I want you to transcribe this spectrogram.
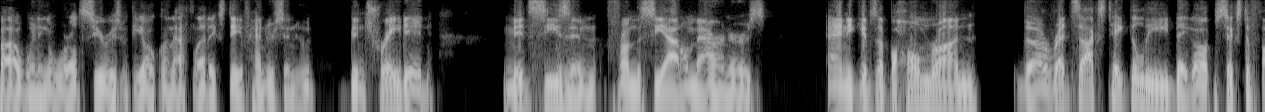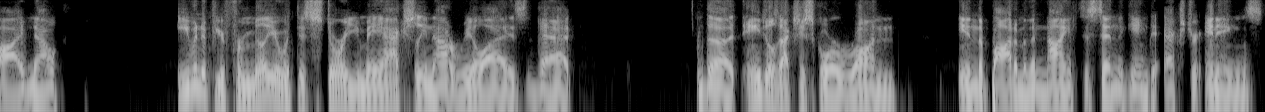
uh, winning a World Series with the Oakland Athletics. Dave Henderson, who'd been traded mid-season from the Seattle Mariners. And he gives up a home run the Red Sox take the lead. They go up six to five. Now, even if you're familiar with this story, you may actually not realize that the Angels actually score a run in the bottom of the ninth to send the game to extra innings.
